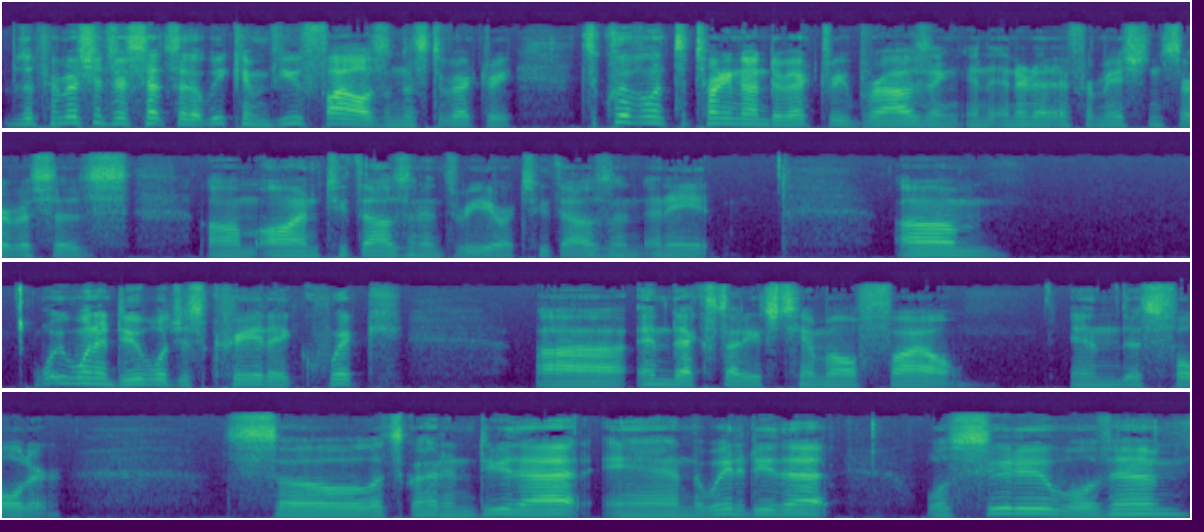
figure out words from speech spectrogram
the permissions are set so that we can view files in this directory. It's equivalent to turning on directory browsing in Internet Information Services um, on 2003 or 2008. Um, what we want to do, we'll just create a quick uh, index.html file in this folder. So let's go ahead and do that. And the way to do that, we'll sudo, we'll vim,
